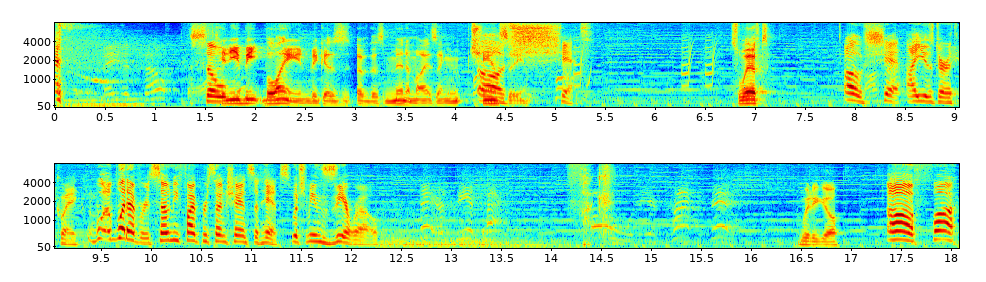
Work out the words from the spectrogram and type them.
so Can you beat Blaine because of this minimizing Chansey? Oh, shit. Swift. Oh, shit. I used Earthquake. Wh whatever, 75% chance it hits, which means zero. Fuck. Way to go. Oh, fuck.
